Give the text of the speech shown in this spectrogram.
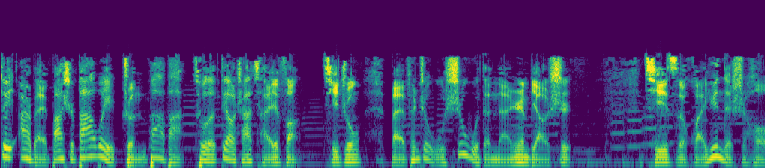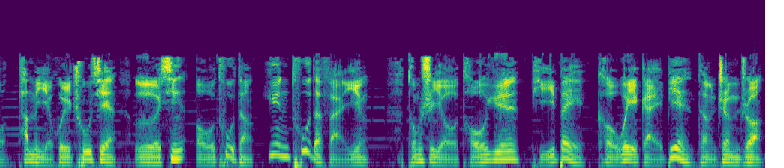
对二百八十八位准爸爸做了调查采访，其中百分之五十五的男人表示，妻子怀孕的时候，他们也会出现恶心、呕吐等孕吐的反应，同时有头晕、疲惫、口味改变等症状。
